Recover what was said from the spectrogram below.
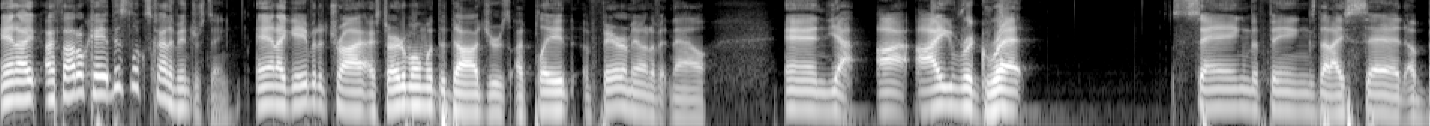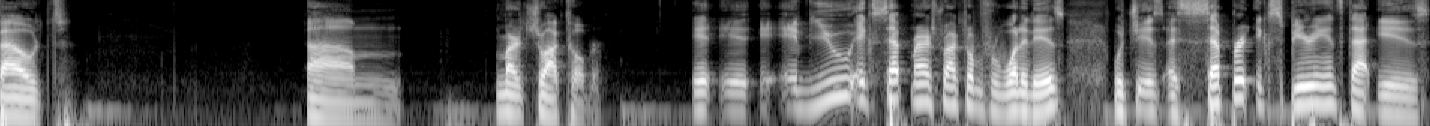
And I, I thought, okay, this looks kind of interesting. And I gave it a try. I started one with the Dodgers. I've played a fair amount of it now. And yeah, I, I regret saying the things that I said about um, March to October. It, it, if you accept March to October for what it is, which is a separate experience that is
